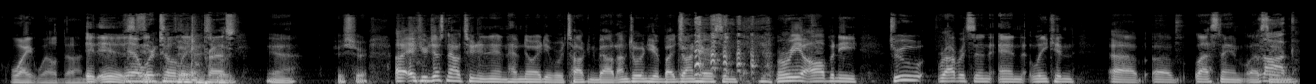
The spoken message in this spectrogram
quite well done. It is. Yeah, we're It's totally impressed. book. Yeah, for sure. Uh, if you're just now tuning in and have no idea what we're talking about, I'm joined here by John Harrison, Maria Albany, Drew Robertson, and Lincoln. Uh, uh, last name, last Log. name,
